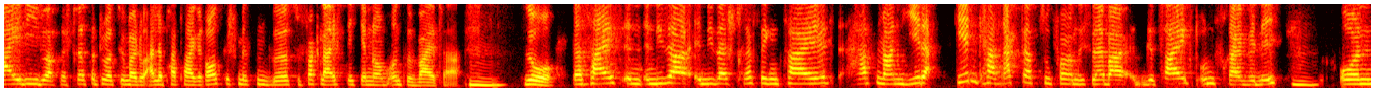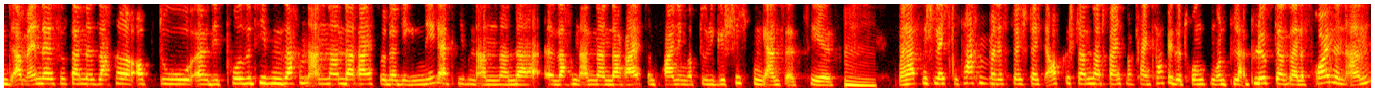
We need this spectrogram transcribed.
Heidi, du hast eine Stresssituation, weil du alle paar Tage rausgeschmissen wirst, du vergleichst dich enorm und so weiter. Mhm. So, das heißt, in, in, dieser, in dieser stressigen Zeit hat man jede jeden Charakterzug von sich selber gezeigt, unfreiwillig. Mhm. Und am Ende ist es dann eine Sache, ob du äh, die positiven Sachen aneinander reißt oder die negativen aneinander, äh, Sachen aneinander reißt und vor allen Dingen, ob du die Geschichten ganz erzählst. Mhm. Man hat einen schlechten Tag, man ist vielleicht schlecht aufgestanden, hat vielleicht noch keinen Kaffee getrunken und plögt dann seine Freundin an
